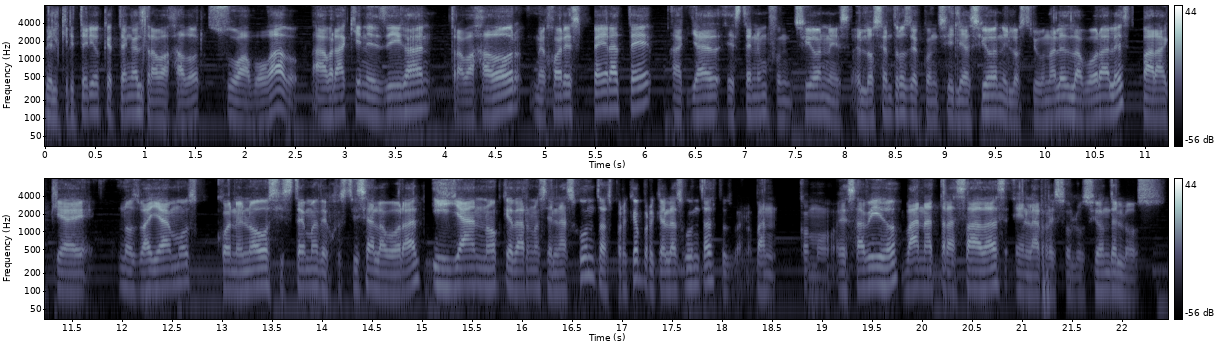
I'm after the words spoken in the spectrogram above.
del criterio que tenga el trabajador, su abogado. Habrá quienes digan, trabajador, mejor espérate ya estén en funciones los centros de conciliación y los tribunales laborales para que nos vayamos con el nuevo sistema de justicia laboral y ya no quedarnos en las juntas. ¿Por qué? Porque las juntas, pues bueno, van, como he sabido, van atrasadas en la resolución de los,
